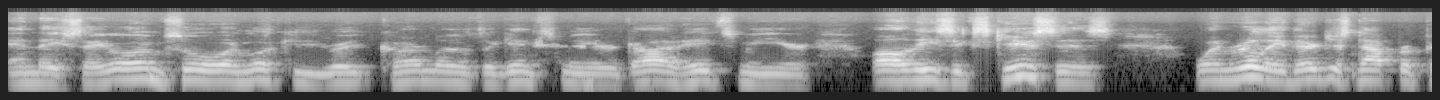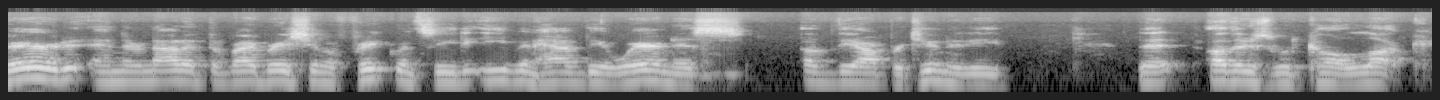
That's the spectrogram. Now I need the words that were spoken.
and they say, "Oh, I'm so unlucky, right? Karma is against me, or God hates me, or all these excuses." When really they're just not prepared and they're not at the vibrational frequency to even have the awareness of the opportunity that others would call luck.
